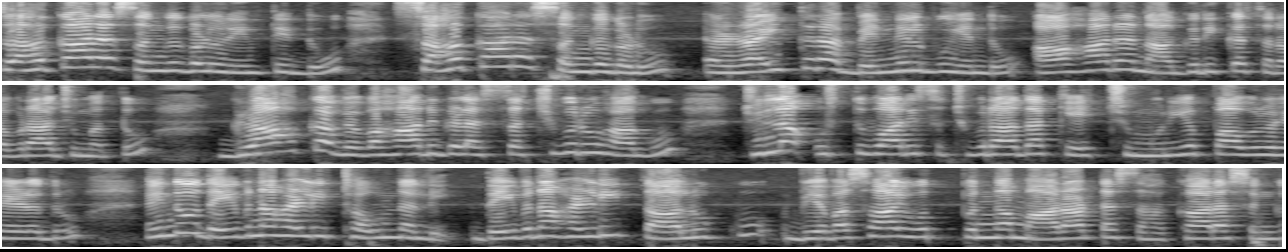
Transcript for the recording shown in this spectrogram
ಸಹಕಾರ ಸಂಘಗಳು ನಿಂತಿದ್ದು, ಸಹಕಾರ ಸಂಘಗಳು ರೈತರ ಬೆನ್ನೆಲುಬು ಎಂದು ಆಹಾರ, ನಾಗರಿಕ ಸರಬರಾಜು ಮತ್ತು ಗ್ರಾಹಕ ವ್ಯವಹಾರಗಳ ಸಚಿವರು ಹಾಗೂ ಜಿಲ್ಲಾ ಉಸ್ತುವಾರಿ ಸಚಿವರಾದ ಕೆಎಚ್ ಮುನಿಯಪ್ಪ ಅವರು ಹೇಳಿದ್ರು. ಇಂದು ದೇವನಹಳ್ಳಿ ಟೌನ್ನಲ್ಲಿ ದೇವನಹಳ್ಳಿ ತಾಲೂಕು ವ್ಯವಸಾಯೋತ್ಪನ್ನ ಮಾರಾಟ ಸಹಕಾರ ಸಂಘ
